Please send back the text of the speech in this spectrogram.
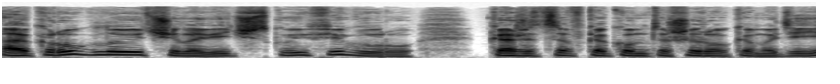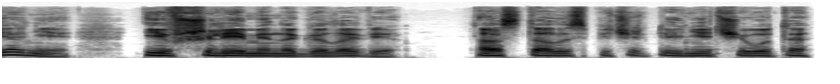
округлую человеческую фигуру, кажется, в каком-то широком одеянии и в шлеме на голове. Осталось впечатление чего-то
